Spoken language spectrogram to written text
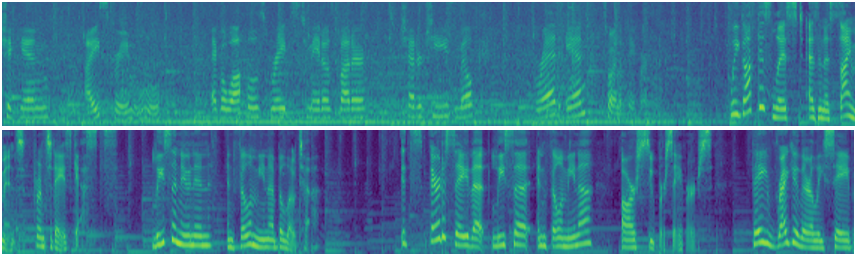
chicken, ice cream, ooh, Eggo waffles, grapes, tomatoes, butter, cheddar cheese, milk, bread, and toilet paper. We got this list as an assignment from today's guests Lisa Noonan and Filomena Bilotta. It's fair to say that Lisa and Filomena are super savers. They regularly save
